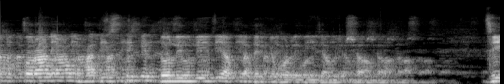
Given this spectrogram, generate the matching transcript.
আমি কোরআন এবং হাদিস থেকে দলিল দিয়ে দিয়ে আপনাদেরকে বলে দিয়ে যাব ইনশাআল্লাহ। জি,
